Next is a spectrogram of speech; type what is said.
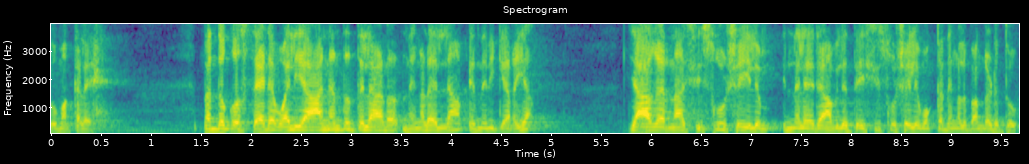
ദൈവമക്കളെ പെന്തക്കോസ്തയുടെ വലിയ ആനന്ദത്തിലാണ് നിങ്ങളെല്ലാം എന്നെനിക്കറിയാം ജാഗരണ ശുശ്രൂഷയിലും ഇന്നലെ രാവിലത്തെ ശുശ്രൂഷയിലും ഒക്കെ നിങ്ങൾ പങ്കെടുത്തു.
